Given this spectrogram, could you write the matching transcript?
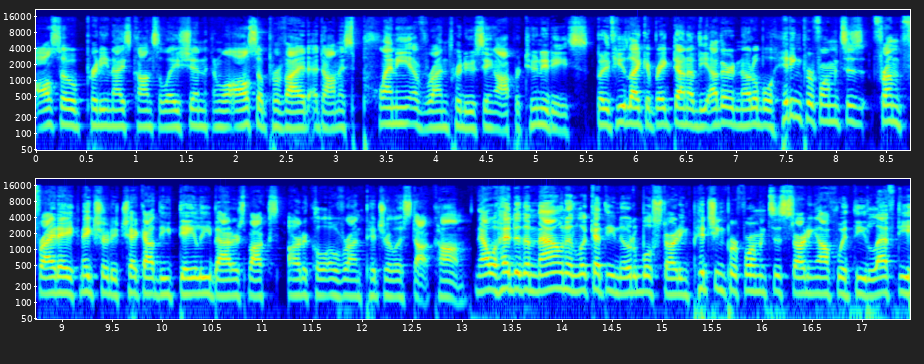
also pretty nice consolation and will also provide Adames plenty of run producing opportunities. But if you'd like a breakdown of the other notable hitting performances from Friday, make sure to check out the daily batters box article over on pitcherlist.com. Now we'll head to the mound and look at the notable starting pitching performances, starting off with the lefty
